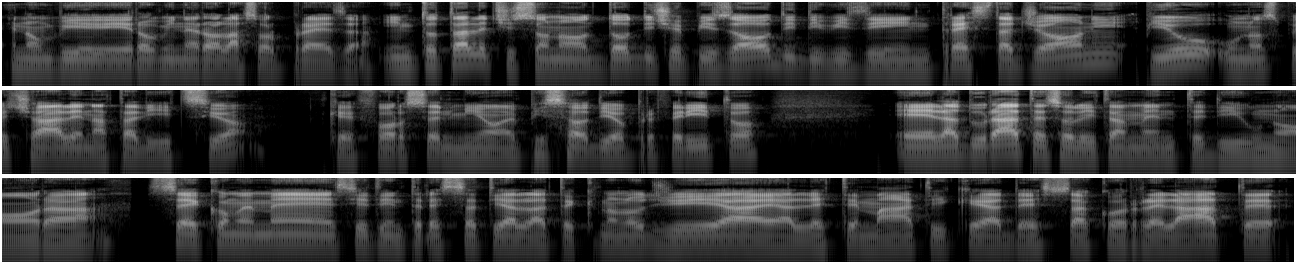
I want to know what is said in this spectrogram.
e non vi rovinerò la sorpresa. In totale ci sono 12 episodi divisi in 3 stagioni più uno speciale natalizio, che forse è il mio episodio preferito e la durata è solitamente di un'ora. Se come me siete interessati alla tecnologia e alle tematiche ad essa correlate,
